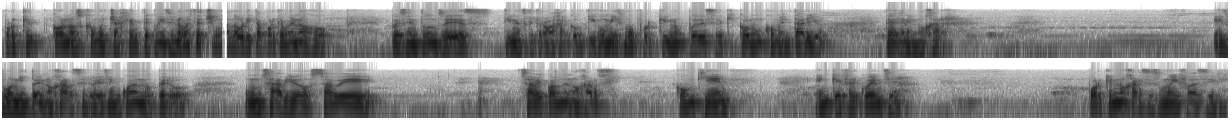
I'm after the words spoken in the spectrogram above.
Porque conozco mucha gente que me dice, no me estés chingando ahorita porque me enojo. Pues entonces tienes que trabajar contigo mismo porque no puede ser que con un comentario te hagan enojar. Es bonito enojarse de vez en cuando, pero un sabio sabe sabe cuándo enojarse, con quién en qué frecuencia. Porque enojarse es muy fácil,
